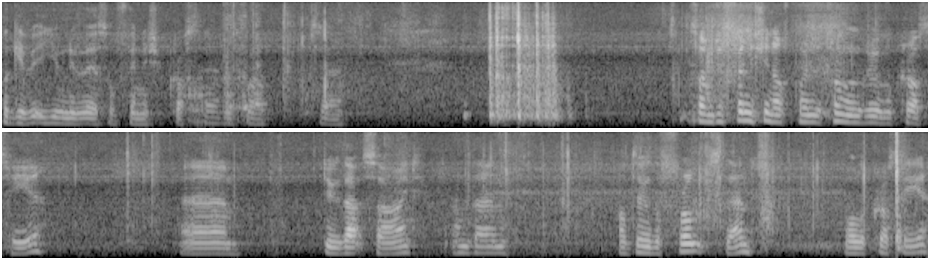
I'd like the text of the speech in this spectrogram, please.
we'll give it a universal finish across there as well. So so I'm just finishing off putting the tongue and groove across here. Um, do that side and then I'll do the fronts then all across here.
